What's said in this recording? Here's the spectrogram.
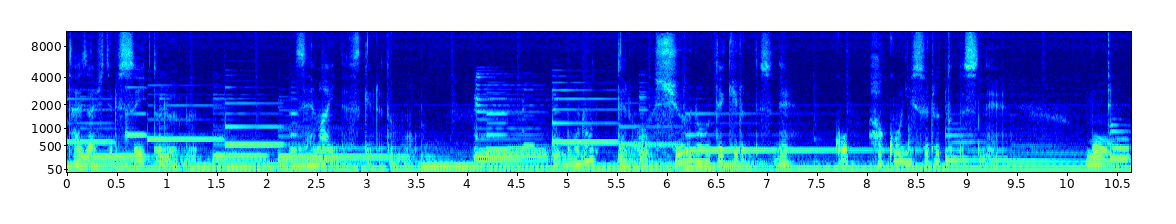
滞在しているスイートルーム狭いんですけれども物ってのは収納できるんですね。こう箱にするとですねもう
